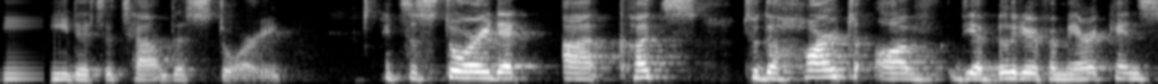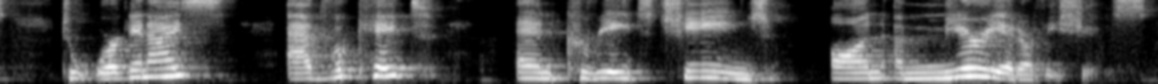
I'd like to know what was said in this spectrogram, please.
we needed to tell this story. It's a story that uh, cuts to the heart of the ability of Americans to organize, advocate, and create change on a myriad of issues.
